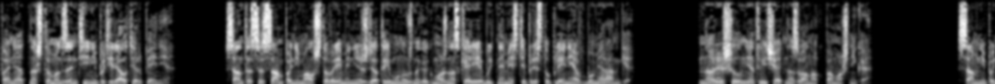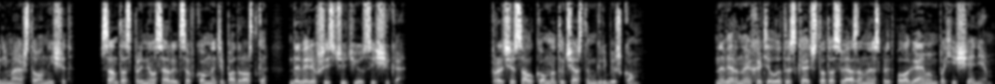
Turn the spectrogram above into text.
Понятно, что Мадзантини потерял терпение. Сантос и сам понимал, что время не ждет, и ему нужно как можно скорее быть на месте преступления в бумеранге. Но решил не отвечать на звонок помощника. Сам не понимая, что он ищет, Сантос принялся рыться в комнате подростка, доверившись чутью сыщика. Прочесал комнату частым гребешком. Наверное, хотел отыскать что-то связанное с предполагаемым похищением.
